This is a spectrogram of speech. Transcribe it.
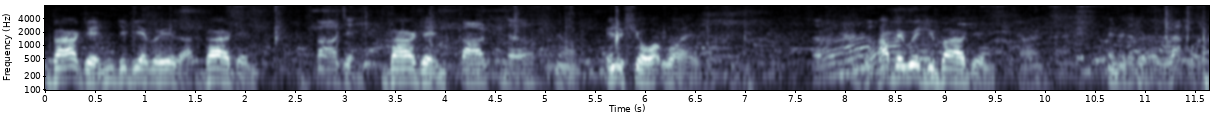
Bardin, did you ever hear that? Bardin. Bardin. Bardin. Bard. No. No, in a short while. Oh, I'll be with you, Bardin. Right. in a Never heard of that one.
